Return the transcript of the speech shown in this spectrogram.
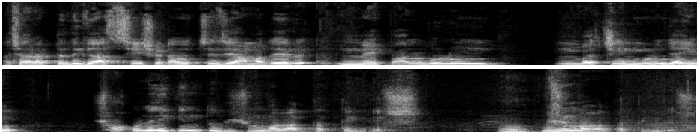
আচ্ছা আর একটা দিকে আসছে সেটা হচ্ছে যে আমাদের নেপাল বলুন বা চীন বলুন যাই হোক সকলেই কিন্তু ভীষণভাবে আধ্যাত্মিক দেশ। হুম। ভীষণভাবে আধ্যাত্মিক দেশ।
